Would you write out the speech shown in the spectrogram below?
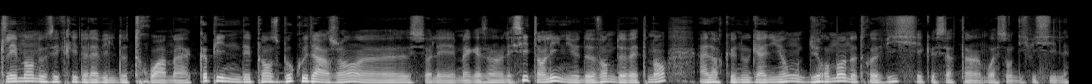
Clément nous écrit de la ville de Troyes. Ma copine dépense beaucoup d'argent euh, sur les magasins, les sites en ligne de vente de vêtements, alors que nous gagnons durement notre vie et que certains mois sont difficiles.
